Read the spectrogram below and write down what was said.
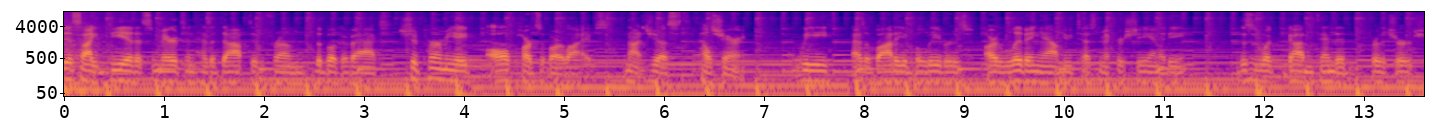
this idea that Samaritan has adopted from the book of Acts should permeate all parts of our lives, not just health sharing. We, as a body of believers, are living out New Testament Christianity. This is what God intended for the church.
